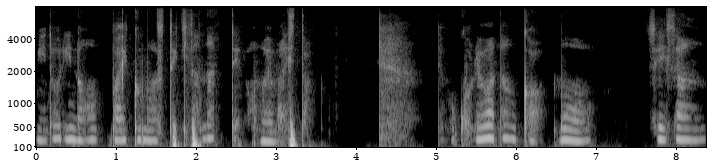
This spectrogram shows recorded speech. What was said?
緑のバイクも素敵だなって思いました。でもこれはなんかもう生産、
